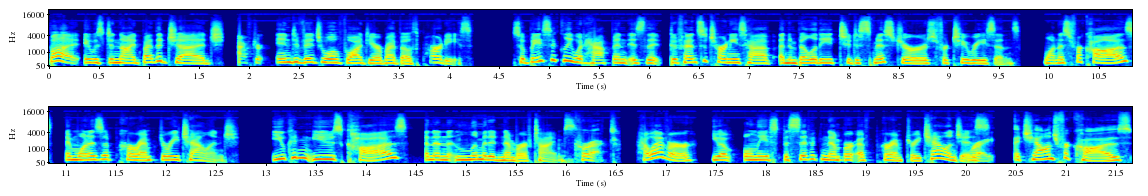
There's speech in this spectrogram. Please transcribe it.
but it was denied by the judge after individual voir dire by both parties. So basically, what happened is that defense attorneys have an ability to dismiss jurors for two reasons one is for cause, and one is a peremptory challenge. You can use cause and an unlimited number of times. Correct. However, you have only a specific number of peremptory challenges. Right. A challenge for cause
